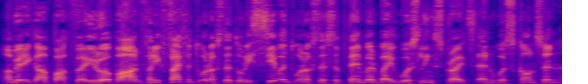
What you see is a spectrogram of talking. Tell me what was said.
Amerika pak vir Europa aan van die 25ste tot die 27ste September by Whistling Straits in Wisconsin.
